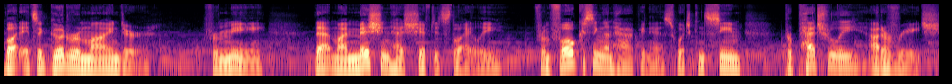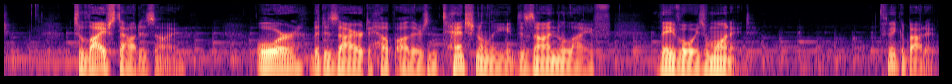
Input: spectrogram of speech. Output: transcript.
but it's a good reminder for me that my mission has shifted slightly from focusing on happiness, which can seem perpetually out of reach, to lifestyle design or the desire to help others intentionally design the life they've always wanted. Think about it.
